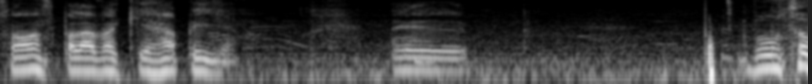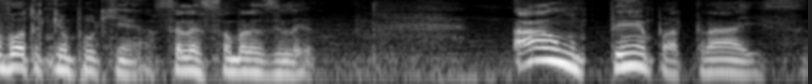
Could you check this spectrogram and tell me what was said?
só umas palavras aqui rapidinho. É, vamos só voltar aqui um pouquinho, seleção brasileira. Há um tempo atrás,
